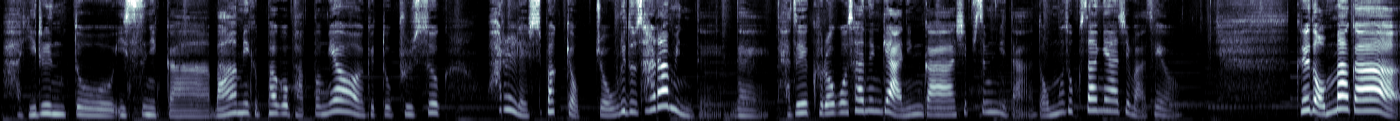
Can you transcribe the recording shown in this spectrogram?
아, 일은 또 있으니까 마음이 급하고 바쁘면 이렇게 또 불쑥 화를 낼 수밖에 없죠. 우리도 사람인데. 네. 다들 그러고 사는 게 아닌가 싶습니다. 너무 속상해 하지 마세요. 그래도 엄마가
